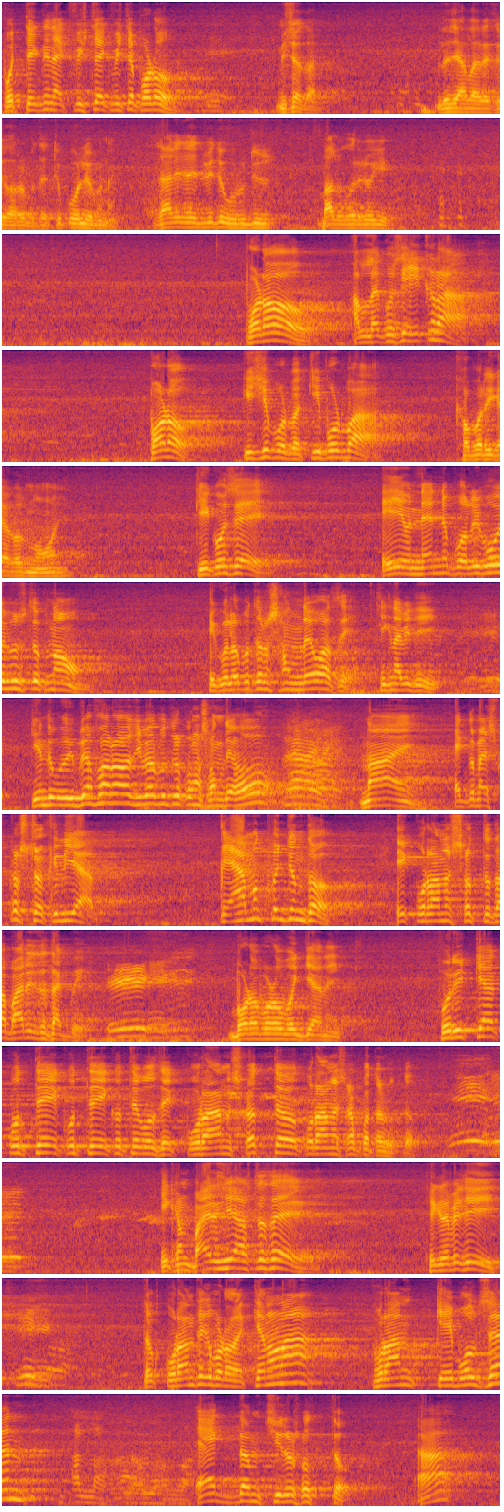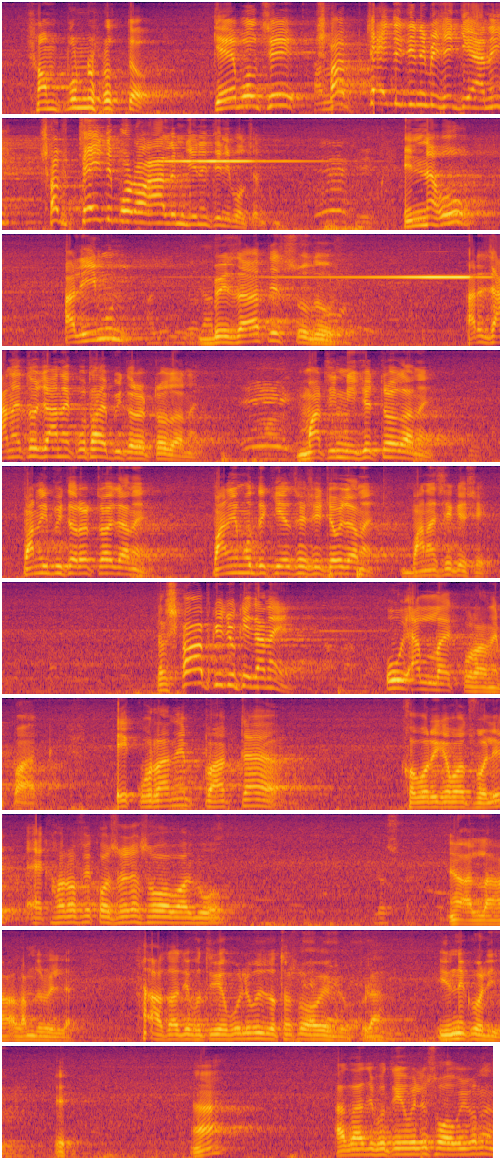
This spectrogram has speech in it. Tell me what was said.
প্রত্যেক দিন এক পৃষ্ঠা এক পৃষ্ঠা পড়ো? মিশা দা লে জ্বালা রেখে ঘরের ভিতরে তুই করলিব না। জালে যাই দিবি তো উরুদি বালু করে রই পড়ো। আল্লাহ কইছে একরা পড়ো। কিসে পড়বা? কি পড়বা? খবরই কাগজ নয়। কি কইছে? এই অন্যান্য বই পুস্তক নাও। এগুলোর ভিতরে সন্দেহ আছে, ঠিক না বিধি? কিন্তু ওই ব্যাপারও জীবের ভিতরে কোনো সন্দেহ নাই। একদম স্পষ্ট ক্লিয়ার কেয়ামত পর্যন্ত এই কোরআনের সত্যতা বাড়িতে থাকবে। বড় বড় বৈজ্ঞানিক পরীক্ষা করতে করতে করতে বলছে, কোরআন সত্য, কোরআনের সব কথা সত্য। এখান বাইরে আসতেছে ঠিক না বেশি? তো কোরআন থেকে বড় নয়। কেননা কোরআন কে বলছেন? একদম চিরসত্য। হ্যাঁ? সম্পূর্ণ সত্য। কে বলছে? সবচাইতে যিনি বেশি জ্ঞানী, সবচাইতে বড় আলেম যিনি, তিনি বলছেন। ইন্নাহু আলিমুন বেজাতে সুদূর। আরে জানে তো জানে, কোথায় ভিতরেরটাও জানে। মাটির নিচেরটাও জানে, পানির ভিতরেরটাও জানে, পানির মধ্যে কী আছে সেটাও জানে, বানাইছে কেসে। তাহলে সব কিছু কে জানে? ওই আল্লাহ কোরআনে পাক। এই কোরআনে পাকটা খবরে কাগজ বলে এক হরফে কষাটা স্বভাব হইব? আল্লাহ, আলহামদুলিল্লাহ। আজাদি পত্রিকা বলিব যথেষ্ট স্বভাব হইব ওরা ইউনে করি। হ্যাঁ? আজাদি পত্রিকা বললে স্বভাব হইব না।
